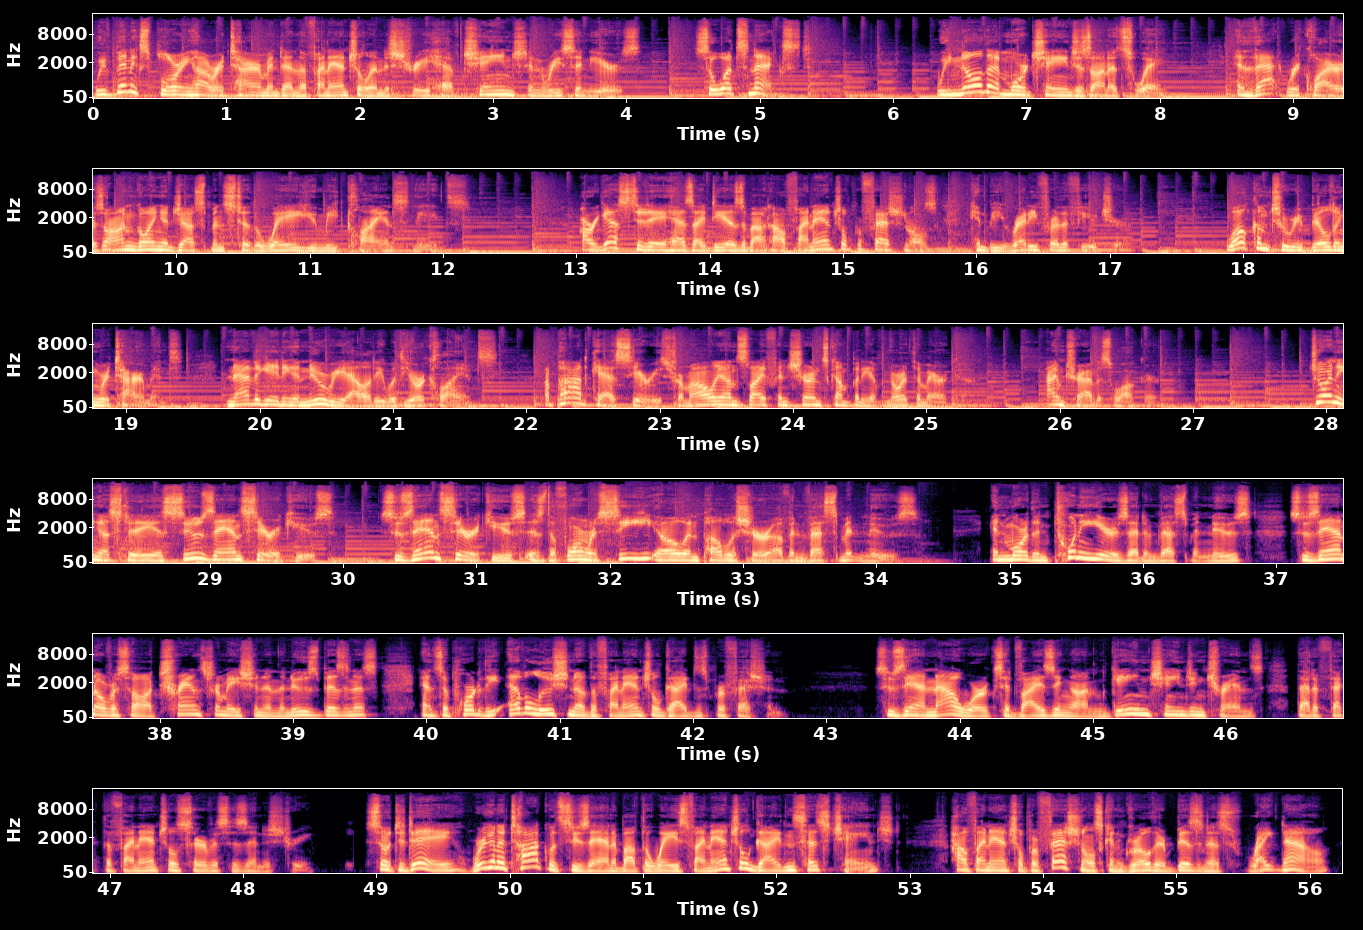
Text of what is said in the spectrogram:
We've been exploring how retirement and the financial industry have changed in recent years. So, what's next? We know that more change is on its way, and that requires ongoing adjustments to the way you meet clients' needs. Our guest today has ideas about how financial professionals can be ready for the future. Welcome to Rebuilding Retirement, navigating a new reality with your clients, a podcast series from Allianz Life Insurance Company of North America. I'm Travis Walker. Joining us today is Suzanne Siracuse. Suzanne Siracuse is the former CEO and publisher of Investment News. In more than 20 years at Investment News, Suzanne oversaw a transformation in the news business and supported the evolution of the financial guidance profession. Suzanne now works advising on game changing trends that affect the financial services industry. So today, we're going to talk with Suzanne about the ways financial guidance has changed, how financial professionals can grow their business right now,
